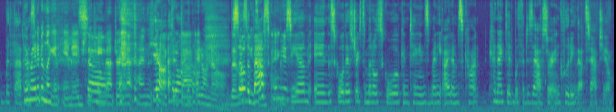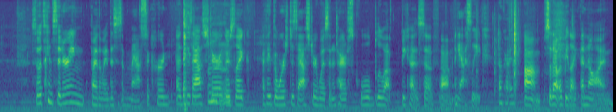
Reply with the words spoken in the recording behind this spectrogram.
what that There might have been like an image that came out during that time that Yeah, I depicted don't that. know. I don't know. That so the mean School. Museum in the school district's middle school contains many items con- connected with the disaster, including that statue. So it's considering, by the way, this is a massacred a disaster. Mm-hmm. There's like, I think the worst disaster was an entire school blew up because of um, a gas leak. Okay. Um, so that would be like a non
